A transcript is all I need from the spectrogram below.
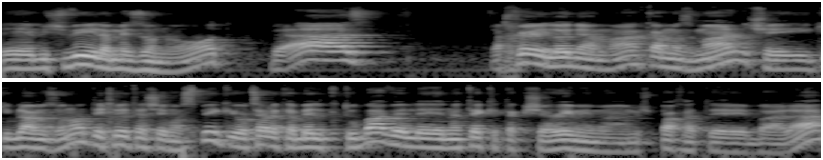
אה, בשביל המזונות, ואז אחרי לא יודע מה, כמה זמן שהיא קיבלה מזונות, היא החליטה שמספיק, היא רוצה לקבל כתובה ולנתק את הקשרים עם המשפחת אה, בעלה.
